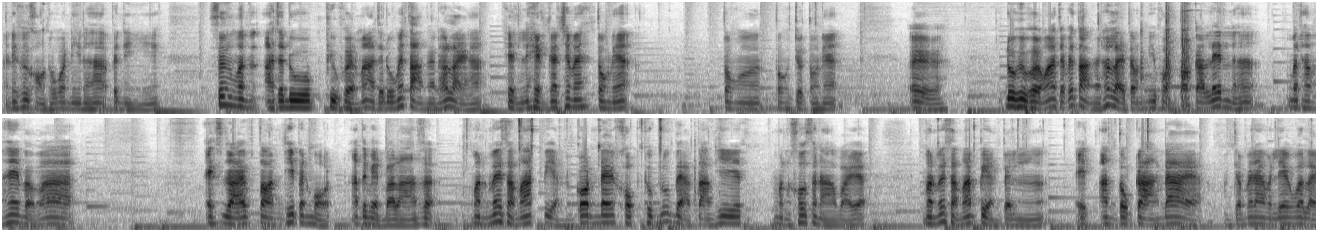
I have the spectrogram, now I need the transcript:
อันนี้คือของทุกวันนี้นะฮะเป็นอย่างนี้ ซึ่งมันอาจจะดูผิวเผินมันอาจจะดูไม่ต่างกันเท่าไหร่ฮะเห็นเห็นกันใช่ไหมตรงเนี้ยตรงตรงจุดตรงเนี้ยเออ ดูผิวเผินมันอาจจะไม่ต่างกันเท่าไหร่แต่มันมีผลต่อการเล่นนะฮะมันทำให้แบบว่า X Drive ตอนที่เป็นโหมด Ultimate Balance อะมันไม่สามารถเปลี่ยนก้นได้ครบทุกรูปแบบตามที่มันโฆษณาไว้อะมันไม่สามารถเปลี่ยนเป็นออันตรงกลางได้อะ จะไม่ได้มันเรียกว่าอะไร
